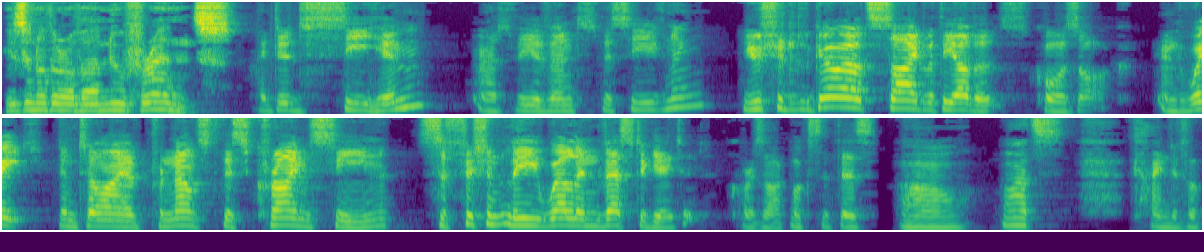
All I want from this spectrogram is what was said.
He's another of our new friends. I did see him at the event this evening. You should go outside with the others, Korzok, and wait until I have pronounced this crime scene sufficiently well investigated. Korzok looks at this. Oh, well, that's kind of a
